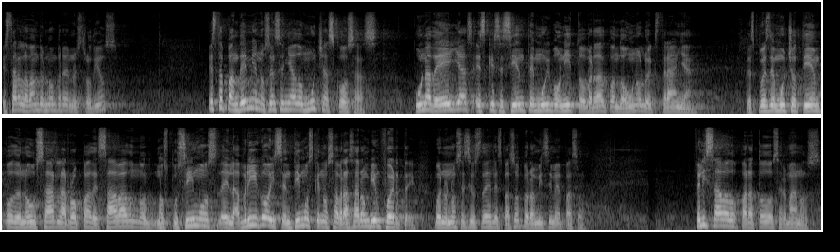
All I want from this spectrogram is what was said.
estar alabando el nombre de nuestro Dios. Esta pandemia nos ha enseñado muchas cosas. Una de ellas es que se siente muy bonito, ¿verdad? Cuando a uno lo extrañan. Después de mucho tiempo de no usar la ropa de sábado, nos pusimos el abrigo y sentimos que nos abrazaron bien fuerte. Bueno, no sé si a ustedes les pasó, pero a mí sí me pasó. Feliz sábado para todos, hermanos.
